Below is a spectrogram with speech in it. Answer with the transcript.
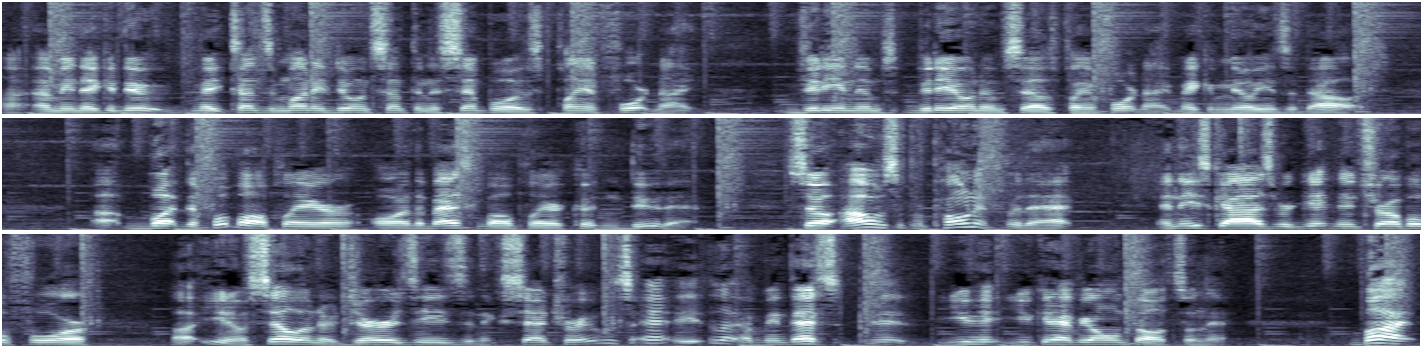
I mean, they could do make tons of money doing something as simple as playing Fortnite, videoing, them, videoing themselves playing Fortnite, making millions of dollars. Uh, but the football player or the basketball player couldn't do that. So I was a proponent for that, and these guys were getting in trouble for, uh, you know, selling their jerseys and etc. It was, eh, it, I mean, that's it, you. You can have your own thoughts on that. But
